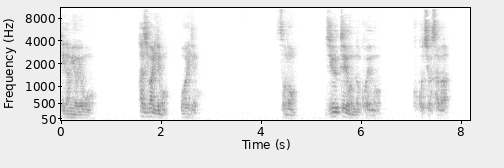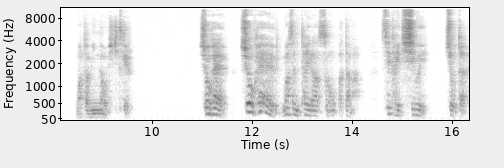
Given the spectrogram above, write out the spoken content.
手紙を読もう。始まりでも終わりでも。その重低音の声の心地よさがまたみんなを引きつける。翔平翔平まさに平らなその頭。世界一渋い正体。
